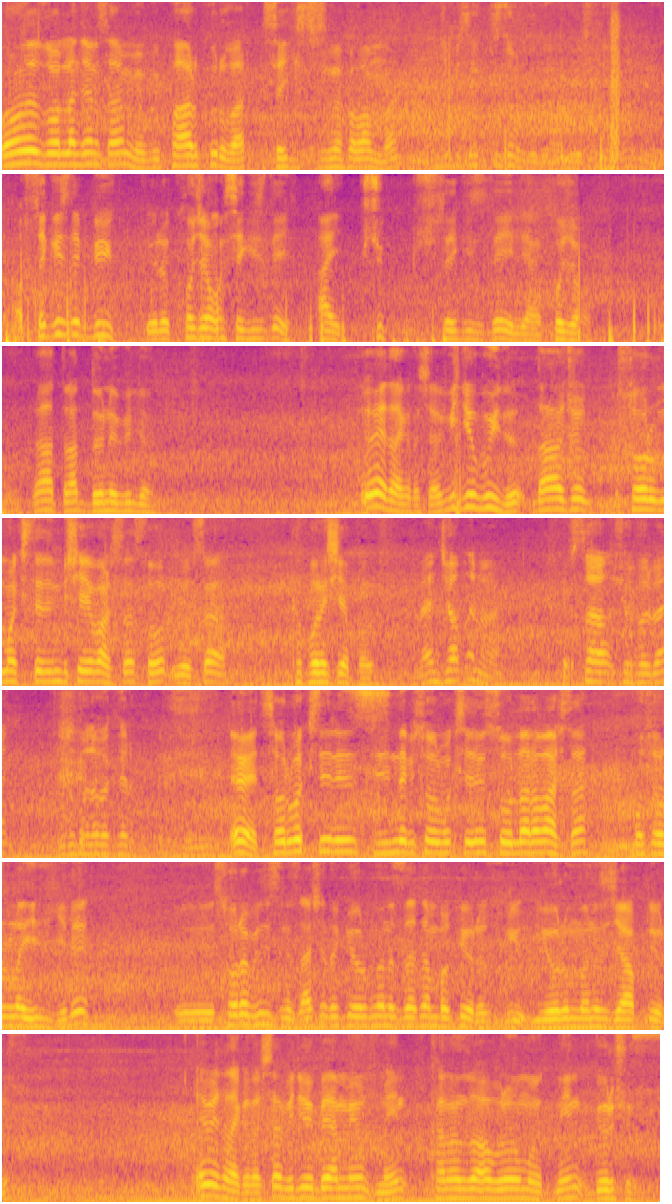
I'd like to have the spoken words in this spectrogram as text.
Ona da zorlanacağını sanmıyorum. Bir parkur var. 8 çizme falan var. Bence bir 8 zordur yani. Geçti yapamıyorum. O 8 de büyük. Böyle kocaman 8 değil. Ay küçük 8 değil yani kocaman. Rahat rahat dönebiliyorum. Evet arkadaşlar video buydu. Daha çok sormak istediğin bir şey varsa sor yoksa kapanış yapalım. Ben cevaplarım hemen. Usta şoför ben. Durumuna bakarım. Evet sormak istediğiniz sizin de bir sormak istediğiniz sorulara varsa motorla ilgili e, sorabilirsiniz. Aşağıdaki yorumlarınızı zaten bakıyoruz. Yorumlarınızı cevaplıyoruz. Evet arkadaşlar videoyu beğenmeyi unutmayın. Kanalımıza abone olmayı unutmayın. Görüşürüz.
